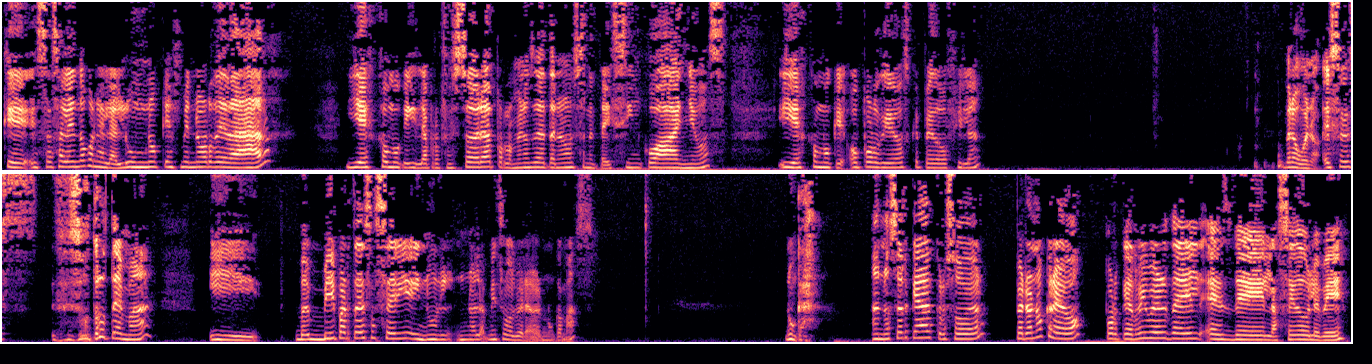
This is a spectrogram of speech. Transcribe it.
que está saliendo con el alumno que es menor de edad, y es como que la profesora por lo menos debe tener unos 35 años, y es como que, oh por Dios, qué pedófila. Pero bueno, ese es, es otro tema. Y vi parte de esa serie y no, no la pienso volver a ver nunca más. Nunca. A no ser que haga crossover. Pero no creo, porque Riverdale es de la CW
